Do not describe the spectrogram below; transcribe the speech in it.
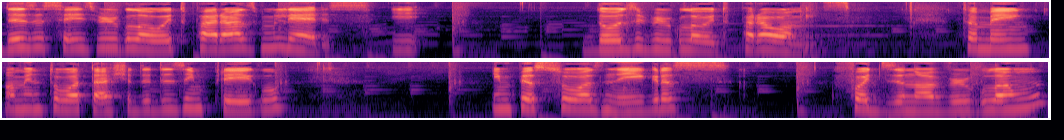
16,8 para as mulheres e 12,8 para homens. Também aumentou a taxa de desemprego em pessoas negras, foi 19,1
